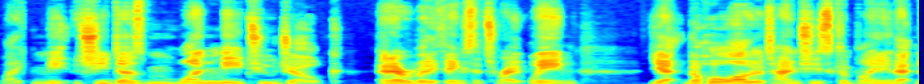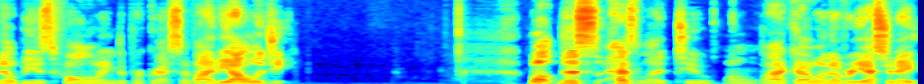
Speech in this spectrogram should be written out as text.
like, me, she does one Me Too joke, and everybody thinks it's right wing Yet the whole other time she's complaining that nobody is following the progressive ideology. Well, this has led to, well, like I went over yesterday,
